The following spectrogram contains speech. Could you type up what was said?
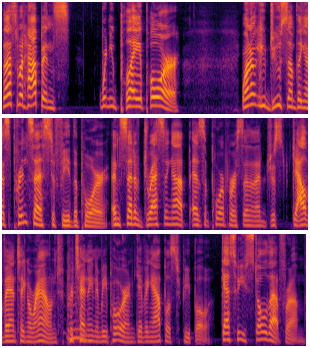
that's what happens when you play poor. Why don't you do something as princess to feed the poor instead of dressing up as a poor person and just galvanting around, mm. pretending to be poor and giving apples to people? Guess who you stole that from?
